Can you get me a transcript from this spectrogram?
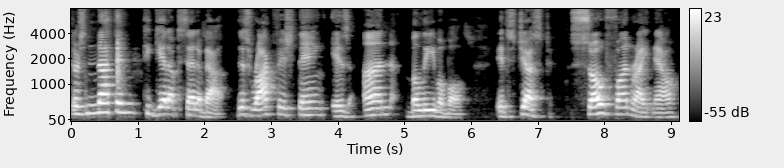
there's nothing to get upset about this rockfish thing is unbelievable. It's just so fun right now.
